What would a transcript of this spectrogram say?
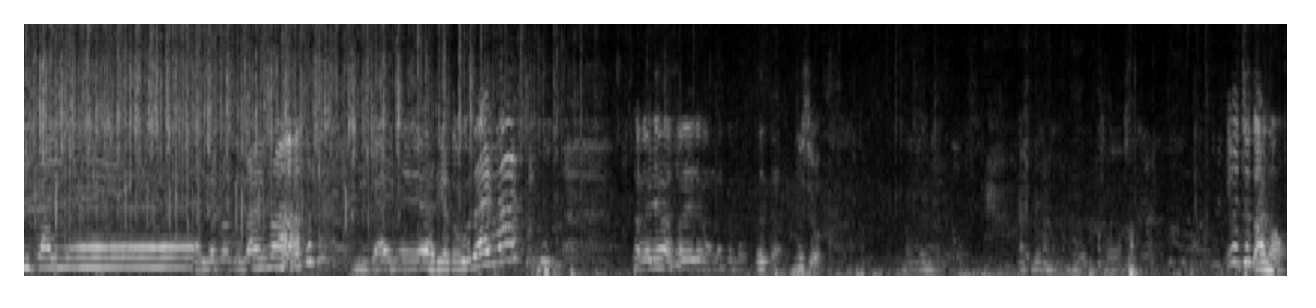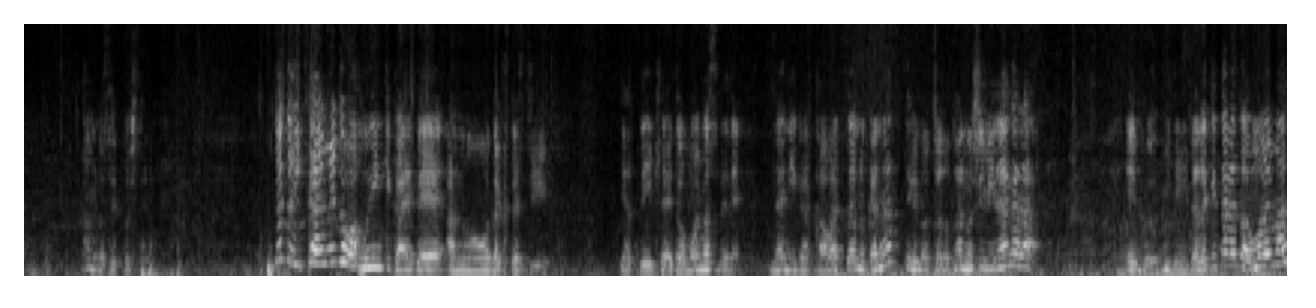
2回目ありがとうございます。2回目ありがとうございますそれでは。それではなんかなんかどうしよう。今ちょっとあのカメラセットして。ちょっと1回目とは雰囲気変えてあの私たちやっていきたいと思いますのでね。何が変わったのかなっていうのをちょっと楽しみながら演舞見ていただけたらと思います。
